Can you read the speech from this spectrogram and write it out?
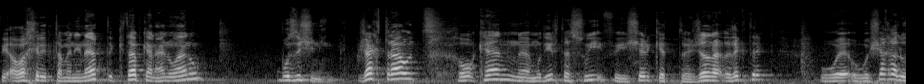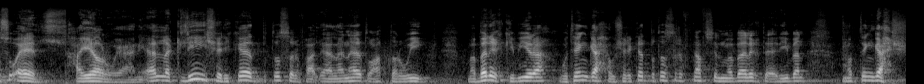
في أواخر الثمانينات الكتاب كان عنوانه positioning جاك تراوت هو كان مدير تسويق في شركة General Electric وشغلوا سؤال حيره يعني قال لك ليه شركات بتصرف على الإعلانات وعلى الترويج؟ مبالغ كبيرة وتنجح وشركات بتصرف نفس المبالغ تقريبا ما بتنجحش.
